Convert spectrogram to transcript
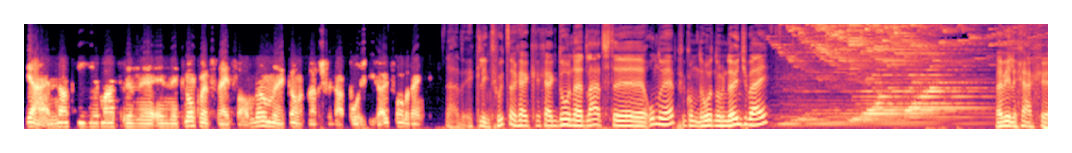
Ja, en NAC die maakt er een, een knokwedstrijd van. Dan kan het wel eens voor NAC positief uitvallen, denk ik. Nou, dat klinkt goed. Dan ga ik, ga ik door naar het laatste onderwerp. Er, komt, er hoort nog een deuntje bij. Wij willen graag uh,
